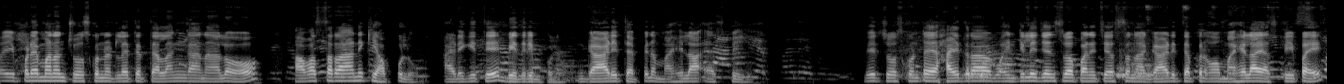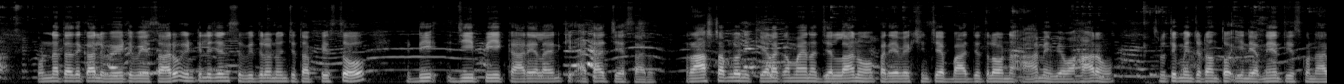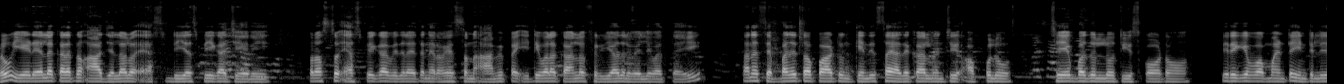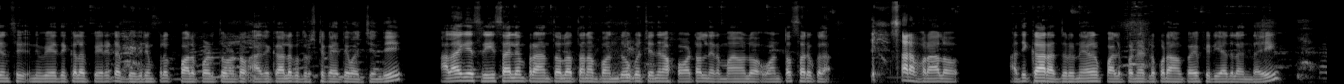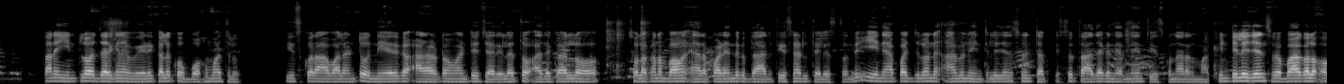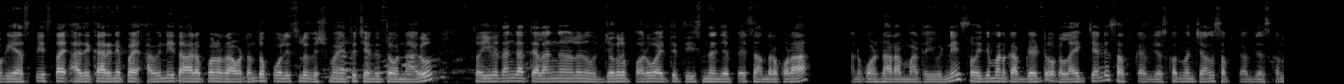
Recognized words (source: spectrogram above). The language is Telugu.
సో ఇప్పుడే మనం చూసుకున్నట్లయితే తెలంగాణలో అవసరానికి అప్పులు అడిగితే బెదిరింపులు గాడి తప్పిన మహిళా ఎస్పీ. మీరు చూసుకుంటే హైదరాబాద్ ఇంటెలిజెన్స్లో పనిచేస్తున్న గాడి తప్పిన ఓ మహిళా ఎస్పీపై ఉన్నతాధికారులు వేటు వేశారు. ఇంటెలిజెన్స్ విధుల నుంచి తప్పిస్తూ డీజీపీ కార్యాలయానికి అటాచ్ చేశారు. రాష్ట్రంలోని కీలకమైన జిల్లాను పర్యవేక్షించే బాధ్యతలో ఉన్న ఆమె వ్యవహారం శృతి మించడంతో ఈ నిర్ణయం తీసుకున్నారు. ఏడేళ్ళ క్రితం ఆ జిల్లాలో ఎస్ డిఎస్పీగా చేరి ప్రస్తుతం ఎస్పీగా విధులైతే నిర్వహిస్తున్న ఆమెపై ఇటీవల కాలంలో ఫిర్యాదులు వెళ్ళివస్తాయి తన సిబ్బందితో పాటు కింది స్థాయి అధికారుల నుంచి అప్పులు చేయబదుళ్ళు తీసుకోవడం తిరిగి ఇవ్వమంటే ఇంటెలిజెన్స్ నివేదికల పేరిట బెదిరింపులకు పాల్పడుతుండటం అధికారులకు దృష్టికి అయితే వచ్చింది. అలాగే శ్రీశైలం ప్రాంతంలో తన బంధువుకు చెందిన హోటల్ నిర్మాణంలో వంట సరుకుల సరఫరాలో అధికార దుర్వినియోగం పాల్పడినట్లు కూడా ఆమెపై ఫిర్యాదులు అందాయి. తన ఇంట్లో జరిగిన వేడుకలకు బహుమతులు తీసుకురావాలంటూ నేరుగా అడగటం వంటి చర్యలతో అధికారులు చులకన భావం ఏర్పడేందుకు దారి తీసినట్లు తెలుస్తుంది. ఈ నేపథ్యంలోనే ఆమెను ఇంటెలిజెన్స్ నుంచి తప్పిస్తూ తాజాగా నిర్ణయం తీసుకున్నారన్నమాట. ఇంటెలిజెన్స్ విభాగంలో ఒక ఎస్పీ స్థాయి అధికారినిపై అవినీతి ఆరోపణలు రావడంతో పోలీసులు విషయం చెందుతూ ఉన్నారు. సో ఈ విధంగా తెలంగాణలోని ఉద్యోగుల పరువు అయితే తీసిందని చెప్పేసి అందరూ కూడా అనుకుంటున్నారన్నమాట వీడిని సో ఇది మనకు అప్డేట్ ఒక లైక్ చేయండి సబ్స్క్రైబ్ చేసుకోవద్దు. మన ఛానల్ సబ్స్క్రైబ్ చేసుకోండి.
